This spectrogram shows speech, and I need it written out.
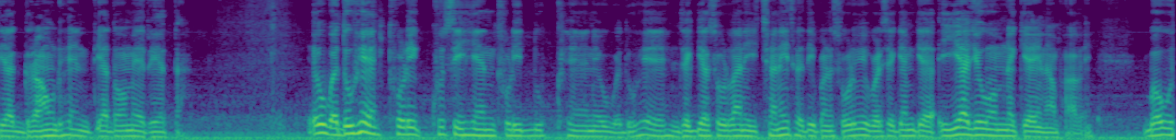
ત્યાં ગ્રાઉન્ડ છે ને ત્યાં તો અમે રહેતા. એવું બધું છે. થોડી ખુશી છે ને થોડી દુઃખ છે ને એવું બધું છે. જગ્યા છોડવાની ઈચ્છા નહીં થતી, પણ છોડવી પડશે. કેમ કે અહીંયા જેવું અમને ક્યાંય ના ફાવે. બહુ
